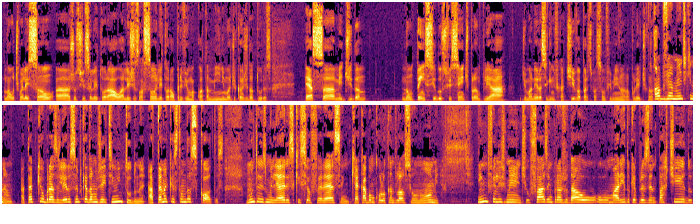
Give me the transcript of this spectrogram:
na última eleição, a Justiça Eleitoral, a legislação eleitoral previu uma cota mínima de candidaturas. Essa medida não tem sido o suficiente para ampliar de maneira significativa a participação feminina na política? Na Obviamente que não. Até porque o brasileiro sempre quer dar um jeitinho em tudo, né? Até na questão das cotas. Muitas mulheres que se oferecem, que acabam colocando lá o seu nome, infelizmente o fazem para ajudar o, o, marido que é presidente do partido,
